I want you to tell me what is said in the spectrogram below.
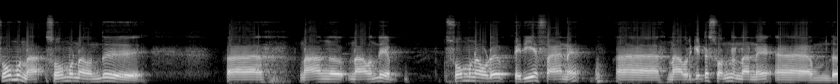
சோமுனா சோமுனா வந்து நாங்கள் நான் வந்து சோமுனாவோட பெரிய ஃபேனு நான் அவர்கிட்ட சொன்னேன் நான் இந்த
